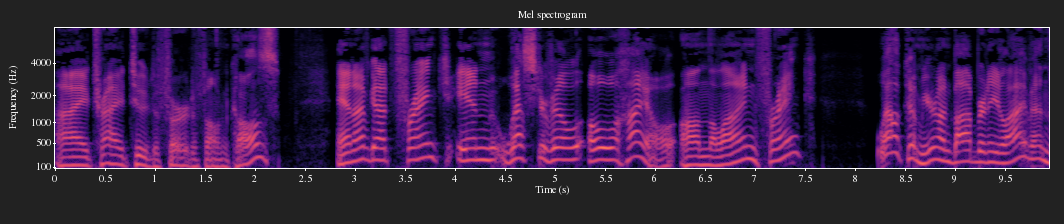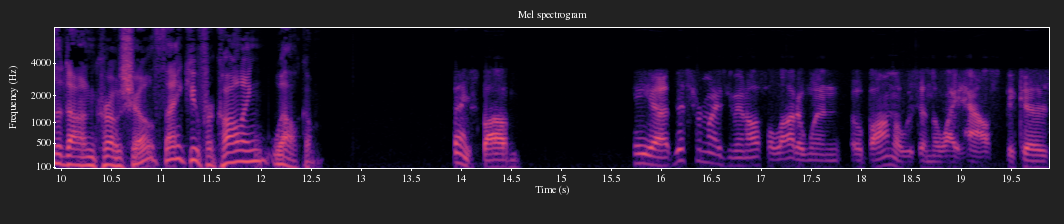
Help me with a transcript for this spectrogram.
I tried to defer to phone calls. And I've got Frank in Westerville, Ohio on the line. Frank, welcome. You're on Bob Burney Live and the Don Crow Show. Thank you for calling. Welcome. Thanks, Bob. Hey, uh, this reminds me an awful lot of when Obama was in the White House because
